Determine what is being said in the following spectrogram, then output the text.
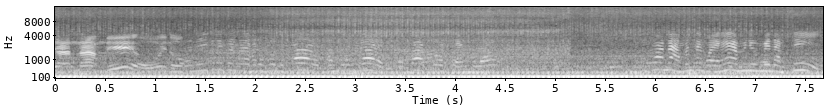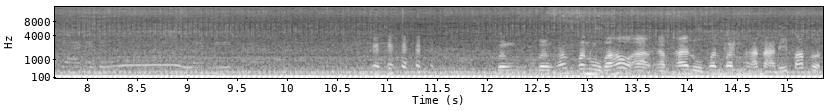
ยานน้ำดิโอ้ยเนาะ เบิ่งเบิ่งครับเพิ่นหูว่าเฮาแอบแอบถ่ายรูปเพิ่นเพิ่นหันหน้านี้ปั๊บโดด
